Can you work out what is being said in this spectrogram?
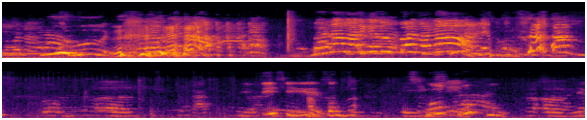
Bana lagi itu bana. Buku. Heeh, ya.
